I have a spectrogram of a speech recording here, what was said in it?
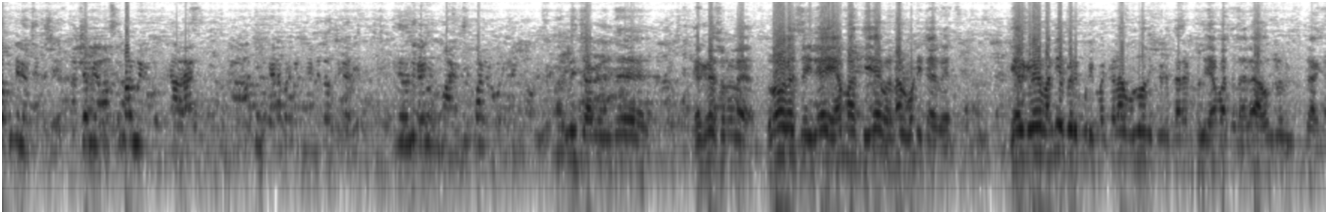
கூட்டணி வச்சிருந்துச்சு சிறுபான்மை எடப்பாடி பழனிசாமி வந்து ஏற்கனவே சொன்னல துரோகம் செய்தே ஏமாத்தியே இவ்வளவு நாள் ஓட்டிட்டாரு. ஏற்கனவே வண்டிய பெருக்குடி மக்களா உள்ஒதுக்கீடு தரேன்னு சொல்லி ஏமாத்தினாரு அவங்களும் விழிச்சுட்டாங்க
